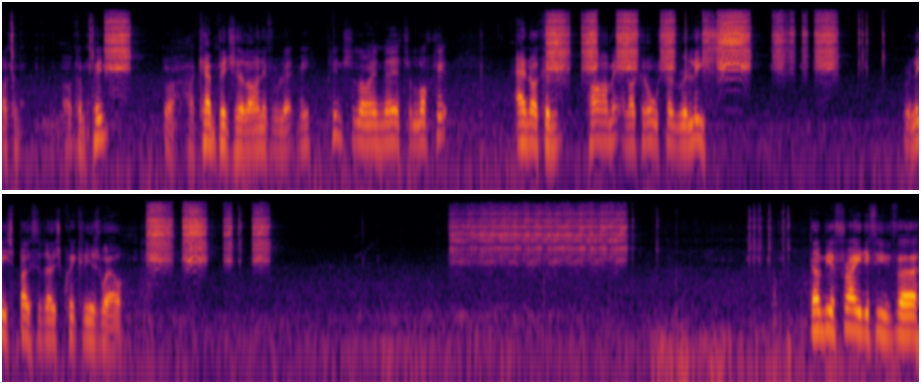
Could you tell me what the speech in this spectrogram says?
I can I can pinch well, I can pinch the line if you let me. Pinch the line there to lock it and I can palm it and I can also release release both of those quickly as well. Don't be afraid if you've uh,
